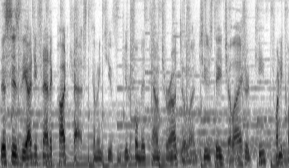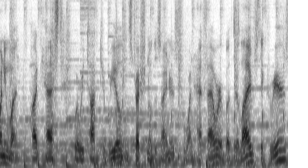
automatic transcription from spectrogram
This is the ID Fanatic podcast coming to you from beautiful Midtown Toronto on Tuesday, July 13th, 2021. The podcast where we talk to real instructional designers for one half hour about their lives, their careers,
